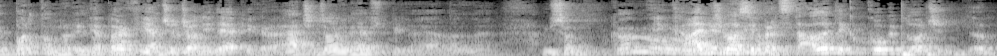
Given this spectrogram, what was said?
je Burton naredil. Ja, prvi, ja, če Johnny Depp igra. Ja, če Johnny Depp špila, ja, valjda. Mislim, kaj, E, kaj bi bilo, si predstavljate, kako bi bilo, če uh,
